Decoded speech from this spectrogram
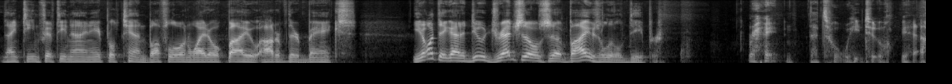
1959, April 10, Buffalo and White Oak Bayou out of their banks. You know what they got to do? Dredge those uh, bayous a little deeper. Right. That's what we do. Yeah.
